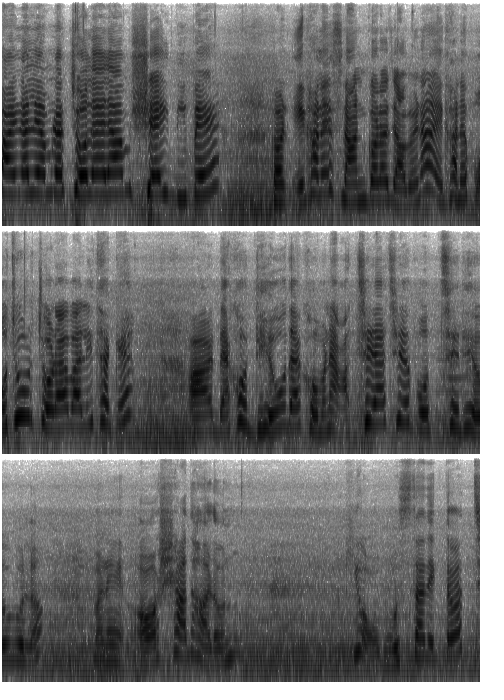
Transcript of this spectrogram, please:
ফাইনালি আমরা চলে এলাম সেই দ্বীপে। কারণ এখানে স্নান করা যাবে না, এখানে প্রচুর চোরাবালি থাকে। আর দেখো, ঢেউ দেখো মানে আছড়ে আছড়ে পড়ছে ঢেউগুলো। মানে অসাধারণ। কি অবস্থা দেখতে পাচ্ছ?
